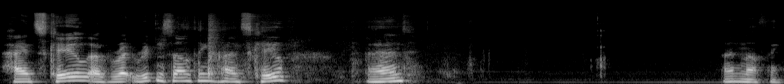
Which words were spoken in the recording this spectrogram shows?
Heinz scale I've written something Heinz scale and and nothing.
